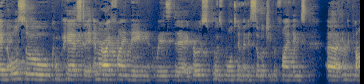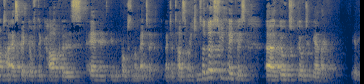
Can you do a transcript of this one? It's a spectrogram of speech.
and also compares the MRI finding with the gross post-mortem and histological findings uh, in the plantar aspect of the carpus and in the proximal meta metatarsal region. So those three papers uh, go, to, go together, really.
